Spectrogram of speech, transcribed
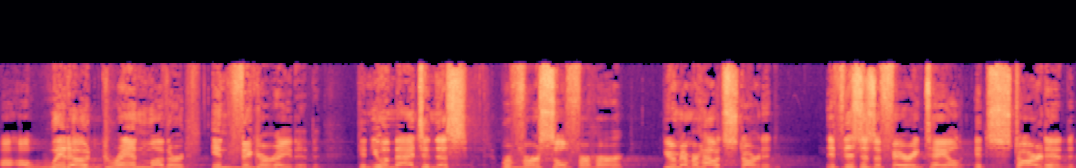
a, a widowed grandmother invigorated. Can you imagine this reversal for her? You remember how it started? If this is a fairy tale, it started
